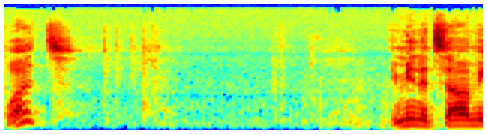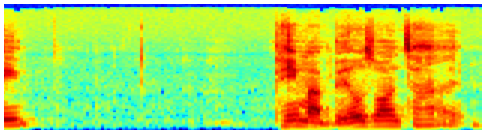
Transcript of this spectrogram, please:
What? You mean to tell me pay my bills on time?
